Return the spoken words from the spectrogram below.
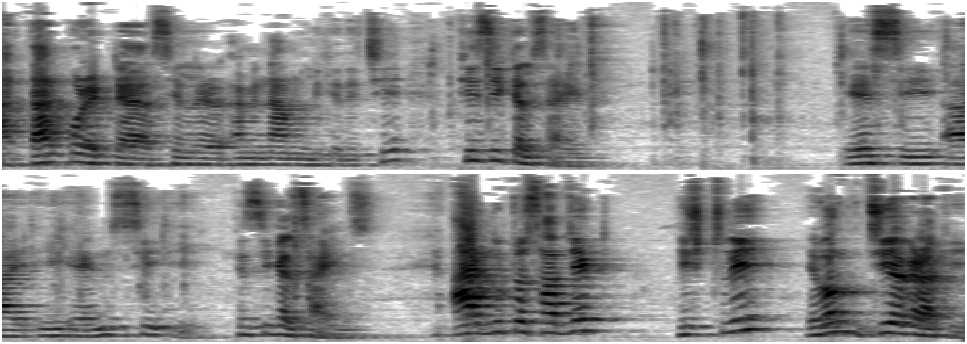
আর তারপর একটা সেলের আমি নাম লিখে দিচ্ছি physical science S C I E N C E physical science আর দুটো সাবজেক্ট হিস্ট্রি এবং জিওগ্রাফি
